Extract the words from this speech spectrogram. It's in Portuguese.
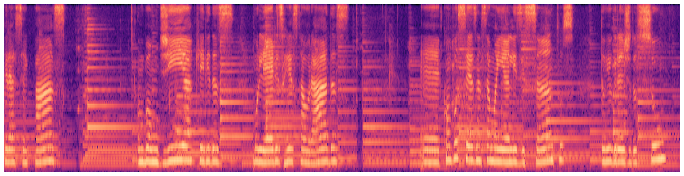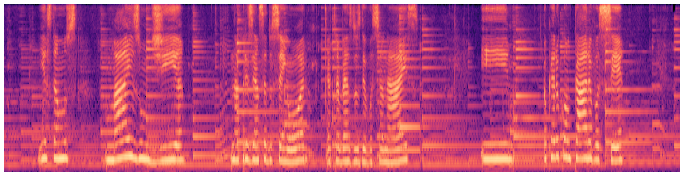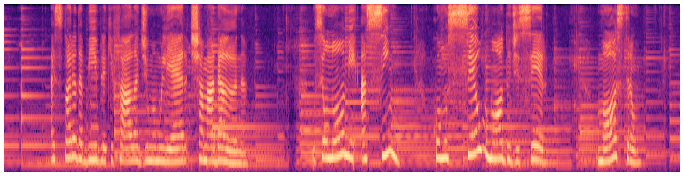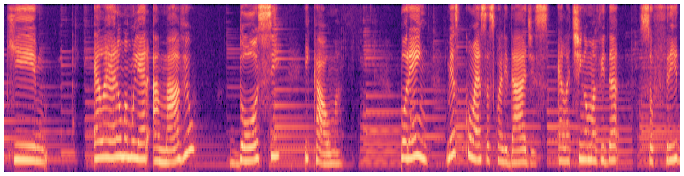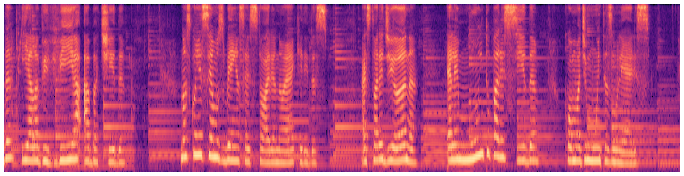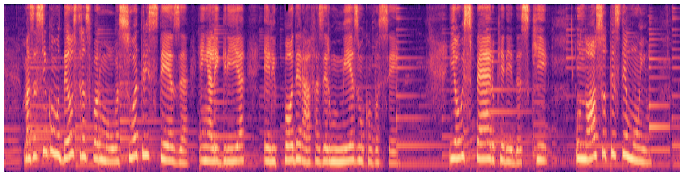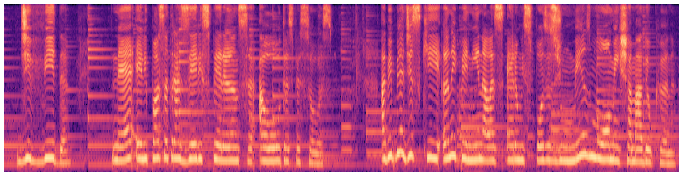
graça e paz. Um bom dia, queridas mulheres restauradas. É, com vocês nessa manhã, Lise Santos, do Rio Grande do Sul, e estamos mais um dia na presença do Senhor através dos devocionais. E eu quero contar a você a história da Bíblia que fala de uma mulher chamada Ana. O seu nome, assim como seu modo de ser, mostram que ela era uma mulher amável, doce e calma. Porém, mesmo com essas qualidades, ela tinha uma vida sofrida e ela vivia abatida. Nós conhecemos bem essa história, não é, queridas? A história de Ana, ela é muito parecida com a de muitas mulheres. Mas assim como Deus transformou a sua tristeza em alegria, ele poderá fazer o mesmo com você. E eu espero, queridas, que o nosso testemunho de vida né, ele possa trazer esperança a outras pessoas. A Bíblia diz que Ana e Penina elas eram esposas de um mesmo homem chamado Eucana.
